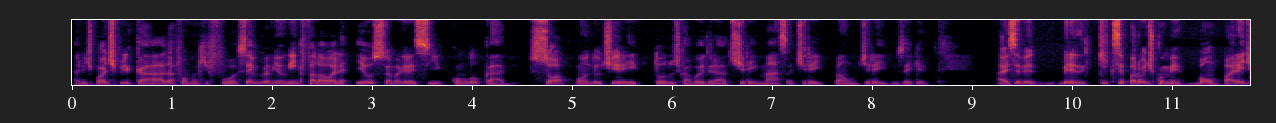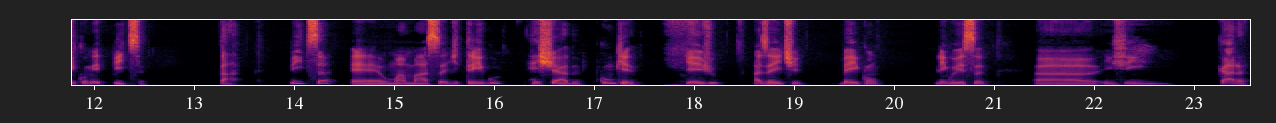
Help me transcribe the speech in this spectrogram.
a gente pode explicar da forma que for, sempre vai vir alguém que fala, olha, eu só emagreci com low carb, só quando eu tirei todos os carboidratos, tirei massa, tirei pão, tirei não sei o quê. Aí você vê, beleza, o que, que você parou de comer? Bom, parei de comer pizza. Tá, pizza é uma massa de trigo recheada. Com o quê? Queijo, azeite, bacon, linguiça, Uh, enfim, Cara,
